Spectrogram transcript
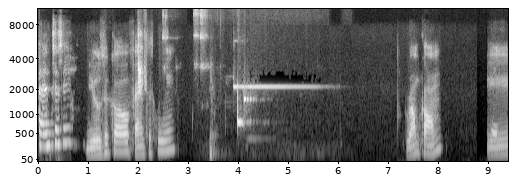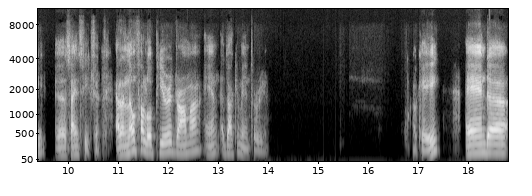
Fantasy. Musical, fantasy. Rom-com e uh, science fiction. Ela não falou pure drama and a documentary. Okay. And uh,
